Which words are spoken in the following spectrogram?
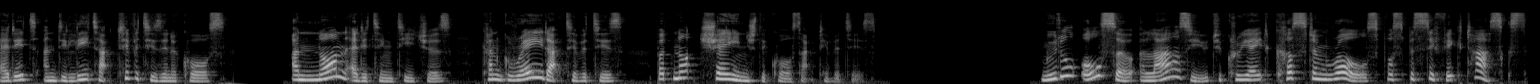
edit and delete activities in a course, and non-editing teachers can grade activities but not change the course activities. Moodle also allows you to create custom roles for specific tasks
